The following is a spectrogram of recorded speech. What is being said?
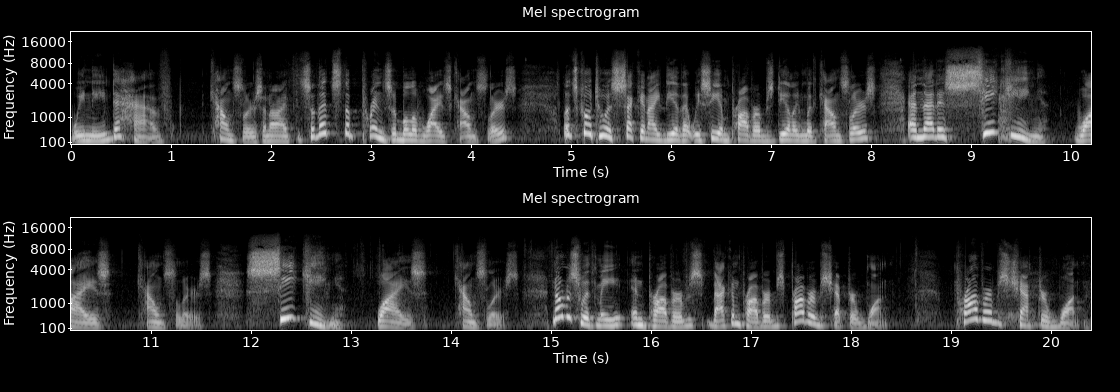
We need to have counselors in our life. So that's the principle of wise counselors. Let's go to a second idea that we see in Proverbs dealing with counselors, and that is seeking wise counselors. Seeking wise counselors. Notice with me in Proverbs, back in Proverbs, Proverbs chapter 1. Proverbs chapter 1.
